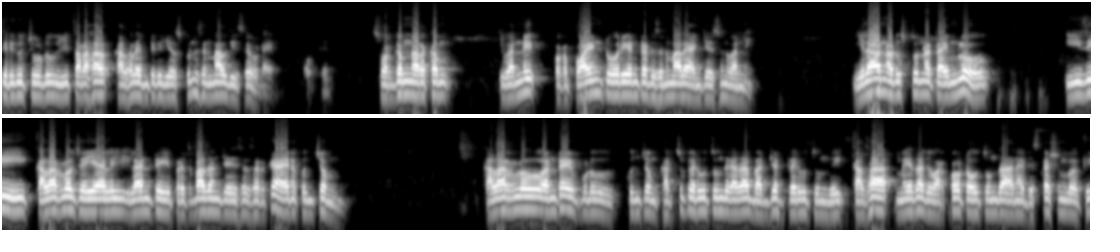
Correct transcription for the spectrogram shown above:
తిరిగి చూడు ఈ తరహా కథలు ఎంపిక చేసుకుని సినిమాలు తీసేవాడు ఆయన. ఓకే. స్వర్గం నరకం ఇవన్నీ ఒక పాయింట్ ఓరియంటెడ్ సినిమాలే ఆయన చేసినవన్నీ. ఇలా నడుస్తున్న టైంలో ఈజీ కలర్లో చేయాలి ఇలాంటి ప్రతిపాదన చేసేసరికి ఆయన కొంచెం కలర్లు అంటే ఇప్పుడు కొంచెం ఖర్చు పెరుగుతుంది కదా బడ్జెట్ పెరుగుతుంది కథ మీద అది వర్కౌట్ అవుతుందా అనే డిస్కషన్లోకి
